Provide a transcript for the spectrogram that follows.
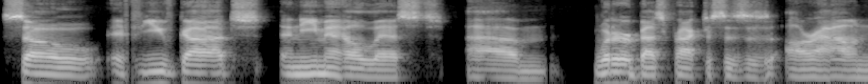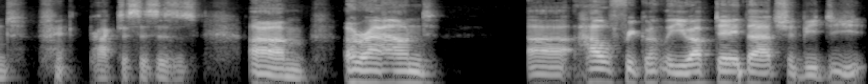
So if you've got an email list, um, what are best practices around practices um, around uh, how frequently you update that should be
